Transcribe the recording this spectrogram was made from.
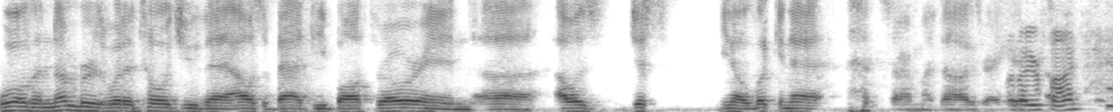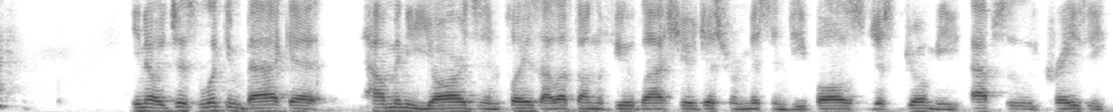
Well, the numbers would have told you that I was a bad deep ball thrower, and uh, I was just, you know, looking at. sorry, my dog's right here. Oh, no, you're fine. you know, just looking back at how many yards and plays I left on the field last year just from missing deep balls just drove me absolutely crazy.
